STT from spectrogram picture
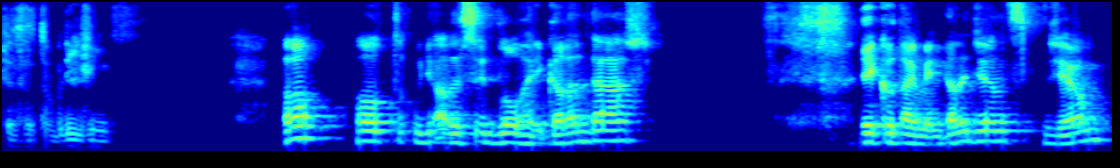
že se to blíží. No, hod, udělali si dlouhý kalendář, jako time intelligence, že jo?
